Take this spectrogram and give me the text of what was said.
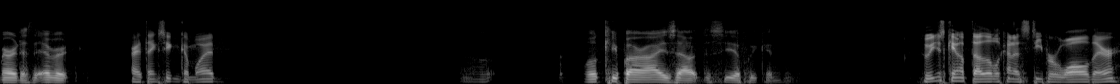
Meredith Everett. All right, thanks. You can come wide. We'll keep our eyes out to see if we can. So we just came up that little kind of steeper wall there,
